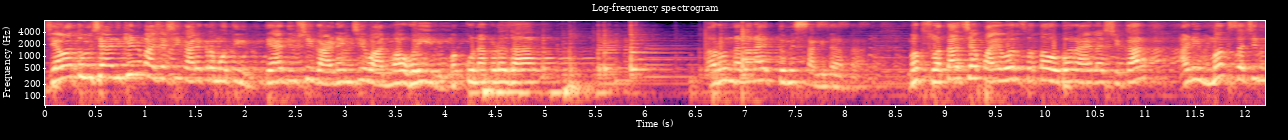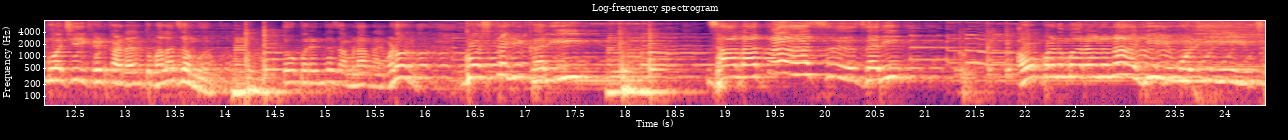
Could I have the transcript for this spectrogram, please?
जेव्हा तुमचे आणखीन माझ्याशी कार्यक्रम होतील त्या दिवशी गाड्यांची वानवा होईल. मग कुणाकडे जा अरुण दादा नाही तुम्हीच सांगितलं आता. मग स्वतःच्या पायावर स्वतः उभं राहायला शिका आणि मग सचिन बुवाची इकेट काढायला तुम्हाला जमवल तोपर्यंत जमणार नाही. म्हणून गोष्ट ही खरी. झाला त्रास जरी अहो पण मरण नाही मुळीच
